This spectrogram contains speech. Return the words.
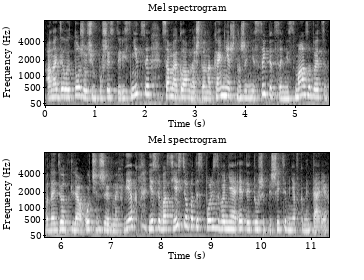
Она делает тоже очень пушистые ресницы. Самое главное, что она, конечно же, не сыпется, не смазывается, подойдет для очень жирных век. Если у вас есть опыт использования этой туши, пишите мне в комментариях.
